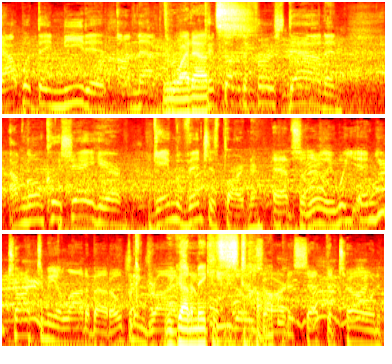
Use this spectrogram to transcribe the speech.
got what they needed on that Three throw. wideouts. Picked up the first down, and I'm going cliche here. Game of inches, partner. Absolutely. We, and you talked to me a lot about opening drives. We've gotta make key it stop. to set the tone.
